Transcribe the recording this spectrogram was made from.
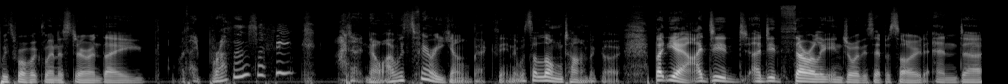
with Robert Glenister, and they were they brothers, I don't know. I was very young back then. It was a long time ago. But yeah, I did. I did thoroughly enjoy this episode, and uh,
